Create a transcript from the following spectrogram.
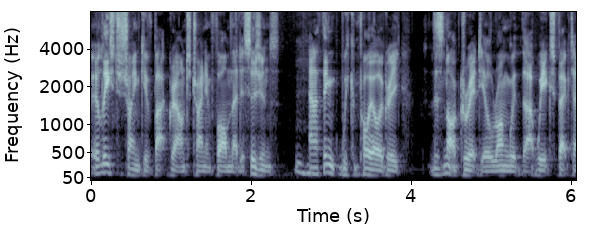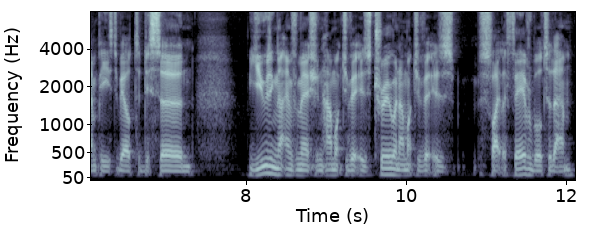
at least to try and give background to try and inform their decisions. Mm-hmm. And I think we can probably all agree there's not a great deal wrong with that. We expect MPs to be able to discern using that information, how much of it is true and how much of it is slightly favourable to them.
